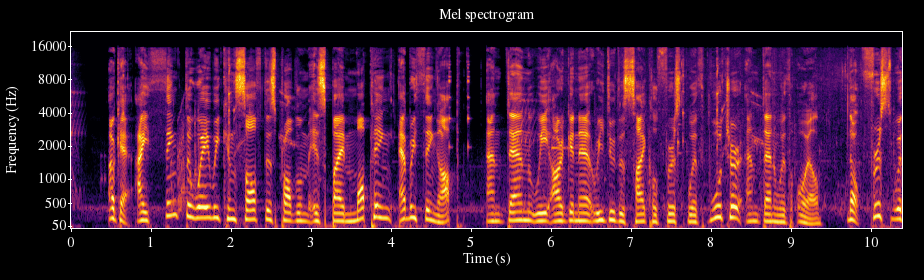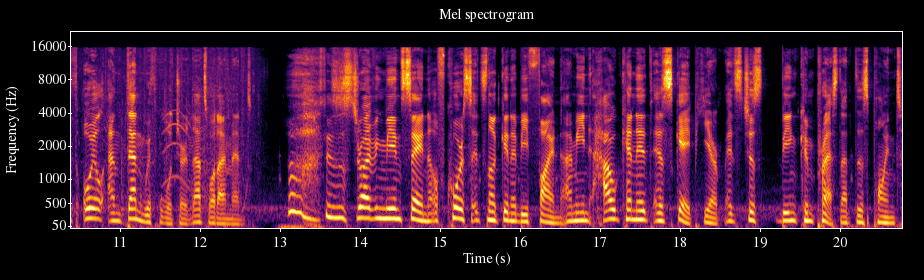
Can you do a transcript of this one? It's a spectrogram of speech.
okay, I think the way we can solve this problem is by mopping everything up and then we are gonna redo the cycle first with water and then with oil. No, first with oil and then with water, that's what I meant. this is driving me insane. Of course it's not gonna be fine. I mean, how can it escape here? It's just being compressed at this point.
